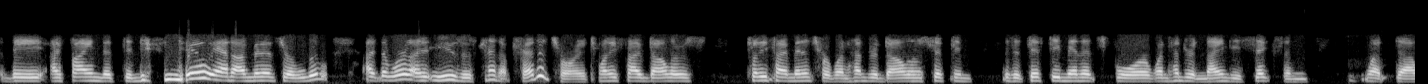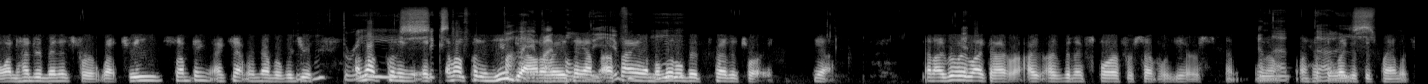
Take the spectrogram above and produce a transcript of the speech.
the I find that the new add-on minutes are a little uh, the word I use is kind of predatory. Twenty five dollars, twenty five minutes for one hundred dollars. Fifteen is it fifty minutes for one hundred ninety six and what uh, 100 minutes for what three something i can't remember would you mm-hmm. i'm not putting i'm not putting you down or anything i'm, I'm finding them a little mm-hmm. bit predatory yeah and i really like Aira I, have been an explorer for several years and, you and know that, i have the legacy is, plan which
